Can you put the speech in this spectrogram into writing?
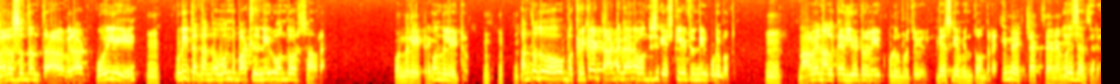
ಮೆರೆಸದಂತ ವಿರಾಟ್ ಕೊಹ್ಲಿ ಕುಡಿತಕ್ಕಂತ ಒಂದು ಬಾಟ್ಲ್ ನೀರು ಒಂದೂವರೆ ಸಾವಿರ. ಒಂದು ಲೀಟರ್ ಒಂದು ಲೀಟರ್. ಅಂತದ್ದು ಒಬ್ಬ ಕ್ರಿಕೆಟ್ ಆಟಗಾರ ಒಂದ್ ದಿವಸಕ್ಕೆ ಎಷ್ಟು ಲೀಟರ್ ನೀರು ಕುಡಿಬಹುದು ಹ್ಮ್. ನಾವೇ ನಾಲ್ಕೈದು ಲೀಟರ್ ನೀರು ಕುಡಿದು ಬಿಡ್ತೀವಿ ಬೇಸಿಗೆ ಬಿಂತು ಅಂದ್ರೆ. ಇನ್ನು ಹೆಚ್ಚಾಗಿ ಸೇವನೆ ಮಾಡಿ. ಎಷ್ಟಾಗ್ತಾರೆ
